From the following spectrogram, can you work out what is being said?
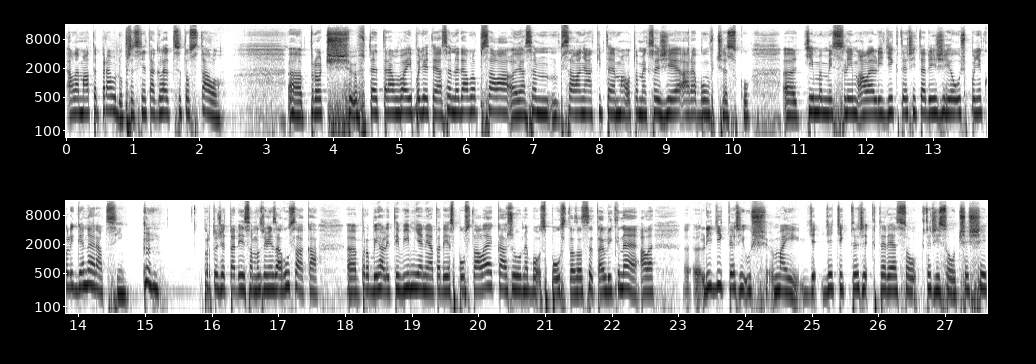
Ale máte pravdu, přesně takhle se to stalo. Uh, proč v té tramvaji, podívejte, já jsem nedávno psala, já jsem psala nějaký téma o tom, jak se žije Arabům v Česku. Uh, tím myslím ale lidi, kteří tady žijou už po několik generací. Protože tady samozřejmě za Husáka Eh, probíhaly ty výměny a tady je spousta lékařů, nebo spousta zase tolik ne, ale eh, lidí, kteří už mají děti, kteři, které jsou, kteří jsou Češi,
